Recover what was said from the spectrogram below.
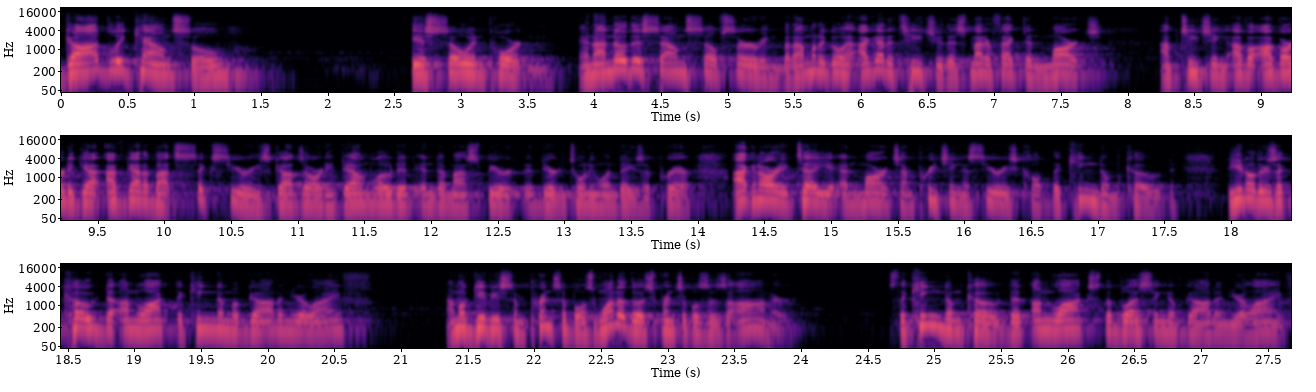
Godly counsel is so important. And I know this sounds self serving, but I'm going to go, I got to teach you this. Matter of fact, in March, I'm teaching, I've, I've already got, I've got about six series God's already downloaded into my spirit during 21 days of prayer. I can already tell you in March, I'm preaching a series called The Kingdom Code. Do you know there's a code to unlock the kingdom of God in your life? I'm to give you some principles. One of those principles is honor. It's the kingdom code that unlocks the blessing of God in your life.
